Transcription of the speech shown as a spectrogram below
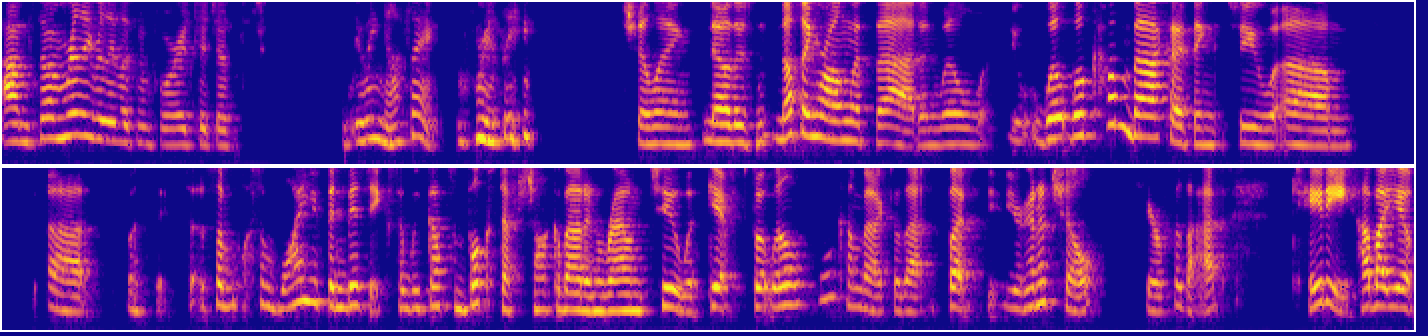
Um, so I'm really, really looking forward to just doing nothing, really. chilling. No, there's nothing wrong with that, and we'll we'll we'll come back. I think to um uh let's see so, some some why you've been busy. So we've got some book stuff to talk about in round two with gifts, but we'll we'll come back to that. But you're gonna chill here for that. Katie, how about you?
